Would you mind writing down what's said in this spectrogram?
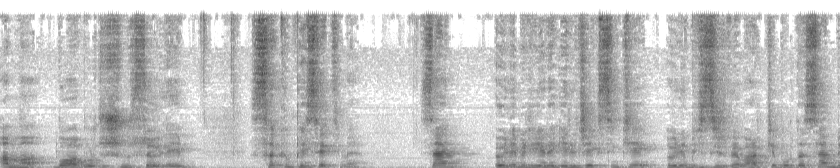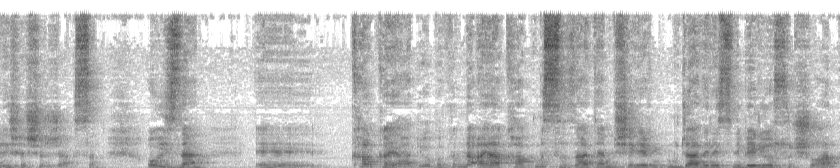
Ama Boğa burcu şunu söyleyeyim. Sakın pes etme. Sen öyle bir yere geleceksin ki öyle bir zirve var ki burada sen bile şaşıracaksın. O yüzden e, kalk ayağa diyor bakın ve ayağa kalkmışsın. Zaten bir şeylerin mücadelesini veriyorsun şu an.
